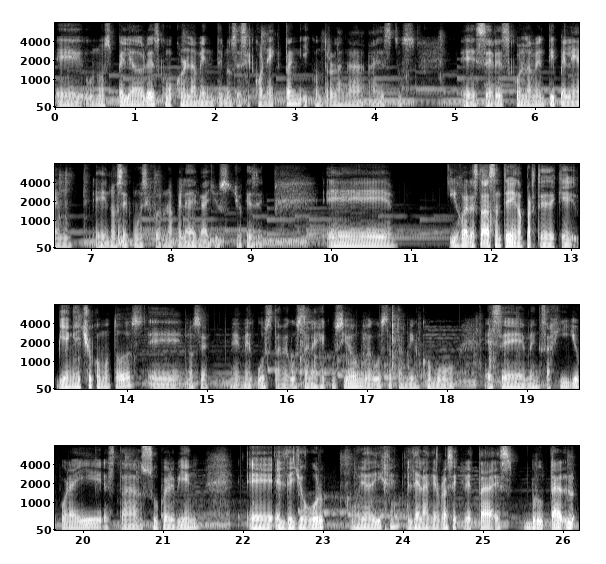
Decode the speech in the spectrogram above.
eh, unos peleadores como con la mente, no sé, se conectan y controlan a, estos eh, seres con la mente y pelean, eh, no sé, como si fuera una pelea de gallos, yo qué sé. Y joder, está bastante bien, aparte de que bien hecho como todos, eh, no sé, me, gusta, me gusta la ejecución, me gusta también como ese mensajillo por ahí, está súper bien. Eh, el de yogur, como ya dije, el de la guerra secreta es brutal.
